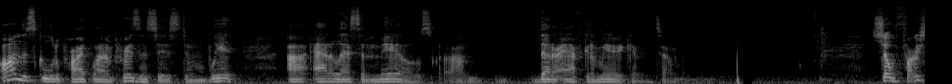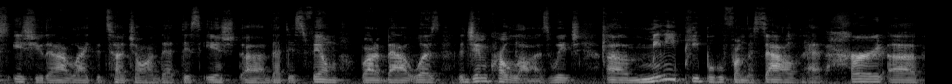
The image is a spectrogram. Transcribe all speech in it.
on the school to pipeline prison system with uh, adolescent males um, that are African American. So. So, first issue that I would like to touch on that this ish, uh, that this film brought about was the Jim Crow laws, which uh, many people who from the South have heard of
